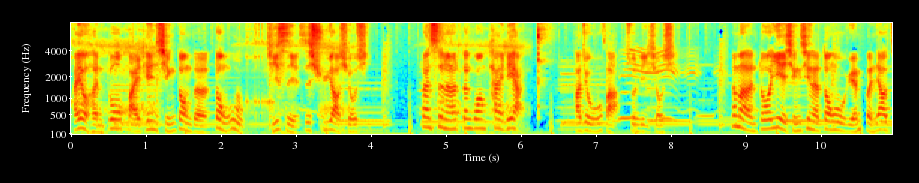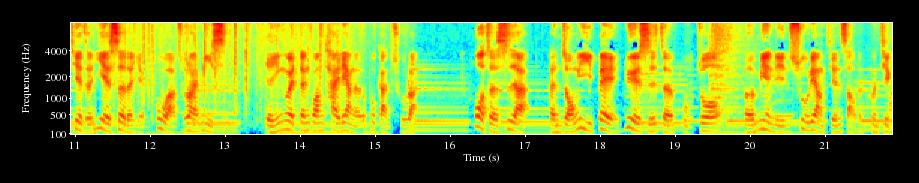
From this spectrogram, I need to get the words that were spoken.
还有很多白天行动的动物，其实也是需要休息。但是呢，灯光太亮，它就无法顺利休息。那么很多夜行性的动物，原本要借着夜色的掩护啊出来觅食，也因为灯光太亮而不敢出来，或者是啊很容易被掠食者捕捉而面临数量减少的困境。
